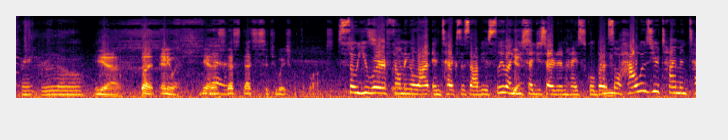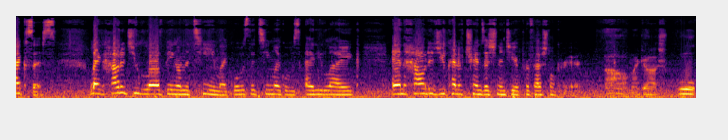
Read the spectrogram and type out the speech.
sprint group. Yeah, but anyway, yeah, that's Yeah. that's that's the situation with the vlogs. So you were filming a lot in Texas, obviously. Like you said, you started in high school. But mm-hmm. so how was your time in Texas? Like, how did you love being on the team? Like, what was the team like? What was Eddie like? And how did you kind of transition into your professional career? Oh my gosh. Well,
